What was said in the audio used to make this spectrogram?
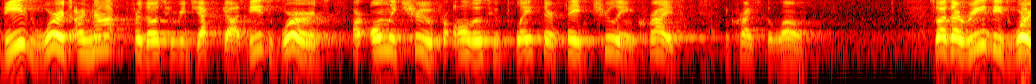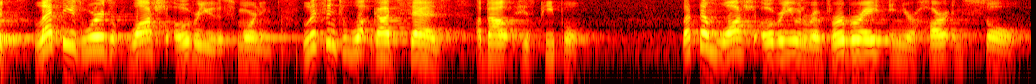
these words are not for those who reject God. These words are only true for all those who place their faith truly in Christ and Christ alone. So as I read these words, let these words wash over you this morning. Listen to what God says about his people. Let them wash over you and reverberate in your heart and soul.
